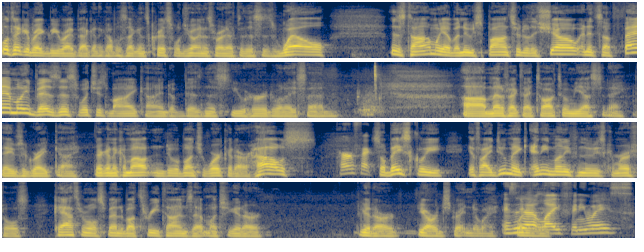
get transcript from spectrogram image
We'll take a break. Be right back in a couple seconds. Chris will join us right after this as well. This is Tom. We have a new sponsor to the show, and it's a family business, which is my kind of business. You heard what I said. Uh, matter of fact, I talked to him yesterday. Dave's a great guy. They're going to come out and do a bunch of work at our house. Perfect. So basically, if I do make any money from these commercials, Catherine will spend about three times that much to get our to get our yard straightened away. Isn't What that life, anyways?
